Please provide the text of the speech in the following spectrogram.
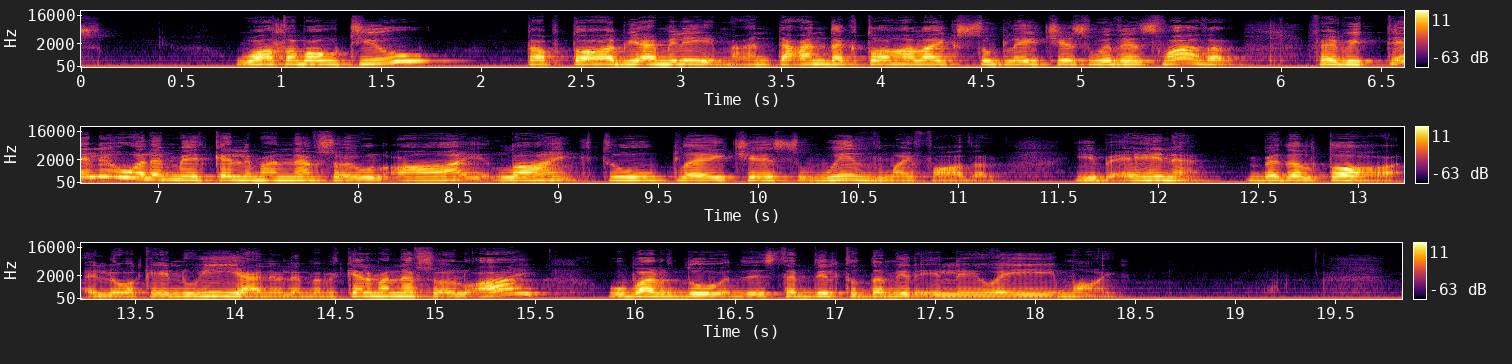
What about you? طب طه بيعمل إيه؟ ما أنت عندك طه likes to play chess with his father. فبالتالي هو لما يتكلم عن نفسه هيقول I like to play chess with my father. يبقى هنا بدل طه اللي هو كأنه هي يعني لما بيتكلم عن نفسه قال I وبرده استبدلت الضمير إللي هو إيه my.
